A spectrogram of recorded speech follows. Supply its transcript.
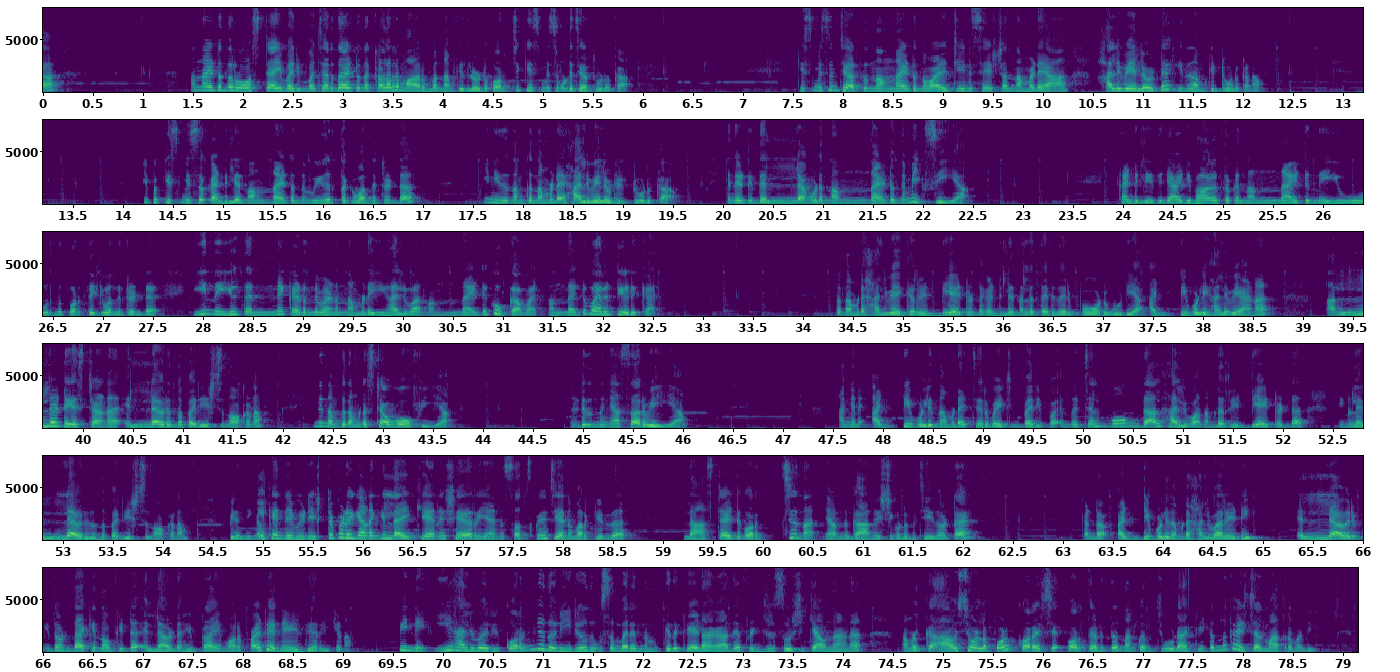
നന്നായിട്ടൊന്ന് റോസ്റ്റായി വരുമ്പോൾ ചെറുതായിട്ടൊന്ന് കളർ മാറുമ്പോൾ നമുക്ക് ഇതിലോട്ട് കുറച്ച് കിസ്മിസും കൂടെ ചേർത്ത് കൊടുക്കാം. കിസ്മിസും ചേർത്ത് നന്നായിട്ടൊന്ന് വഴറ്റിയതിന് ശേഷം നമ്മുടെ ആ ഹലുവയിലോട്ട് ഇത് നമുക്ക് ഇട്ട് കൊടുക്കണം. ഇപ്പോൾ കിസ്മിസൊക്കെ കണ്ടില്ലേ നന്നായിട്ടൊന്ന് വീർത്തൊക്കെ വന്നിട്ടുണ്ട്. ഇനി ഇത് നമുക്ക് നമ്മുടെ ഹലുവയിലോട്ട് ഇട്ട് കൊടുക്കാം. എന്നിട്ട് ഇതെല്ലാം കൂടെ നന്നായിട്ടൊന്ന് മിക്സ് ചെയ്യാം. കണ്ടില്ലേ? ഇതിന്റെ അടിഭാഗത്തൊക്കെ നന്നായിട്ട് നെയ്യ് ഊർന്ന് പുറത്തേക്ക് വന്നിട്ടുണ്ട്. ഈ നെയ്യിൽ തന്നെ കിടന്ന് വേണം നമ്മുടെ ഈ ഹലുവ നന്നായിട്ട് കുക്കാവാൻ നന്നായിട്ട് വരട്ടിയെടുക്കാൻ. ഇപ്പം നമ്മുടെ ഹലുവയൊക്കെ റെഡി ആയിട്ടുണ്ട്. കണ്ടില്ലേ? നല്ല തരിതരിപ്പോട് കൂടിയ അടിപൊളി ഹലുവയാണ് നല്ല ടേസ്റ്റാണ് എല്ലാവരും ഒന്ന് പരീക്ഷിച്ച് നോക്കണം. ഇനി നമുക്ക് നമ്മുടെ സ്റ്റൗ ഓഫ് ചെയ്യാം. എന്നിട്ട് ഇതൊന്ന് ഞാൻ സെർവ് ചെയ്യാം. അങ്ങനെ അടിപൊളി നമ്മുടെ ചെറുപയറ്റിൻ പരിപ്പ്. എന്ന് വെച്ചാൽ മൂങ് ദാൽ ഹലുവ നമ്മുടെ റെഡി ആയിട്ടുണ്ട്. നിങ്ങളെല്ലാവരും ഇതൊന്ന് പരീക്ഷിച്ച് നോക്കണം. പിന്നെ നിങ്ങൾക്ക് എന്റെ വീഡിയോ ഇഷ്ടപ്പെടുകയാണെങ്കിൽ ലൈക്ക് ചെയ്യാനും ഷെയർ ചെയ്യാനും സബ്സ്ക്രൈബ് ചെയ്യാനും മറക്കരുത്. ലാസ്റ്റായിട്ട് കുറച്ച് ഞാനൊന്ന് ഗാർണിഷിംഗ് കൂടെ ഒന്ന് ചെയ്തോട്ടെ. കണ്ടോ അടിപൊളി നമ്മുടെ ഹൽവ റെഡി എല്ലാവരും ഇതുണ്ടാക്കി നോക്കിയിട്ട് എല്ലാവരുടെ അഭിപ്രായം ഉറപ്പായിട്ട് എന്നെ എഴുതി അറിയിക്കണം. പിന്നെ ഈ ഹലുവ ഒരു കുറഞ്ഞതൊരു ഇരുപത് ദിവസം വരെ നമുക്കിത് കേടാകാതെ ഫ്രിഡ്ജിൽ സൂക്ഷിക്കാവുന്നതാണ്. നമ്മൾക്ക് ആവശ്യമുള്ളപ്പോൾ കുറേശ്ശെ പുറത്തെടുത്ത് നമുക്കത് ചൂടാക്കിയിട്ടൊന്ന് കഴിച്ചാൽ മാത്രം മതി.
